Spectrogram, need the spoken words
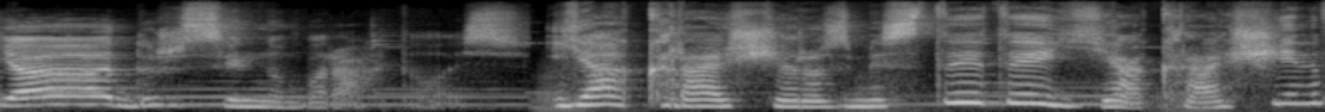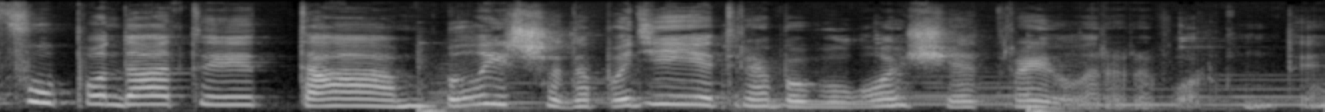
я дуже сильно барахталась. Як краще розмістити, як краще інфу подати, та ближче до події треба було ще трейлер реворкнути.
